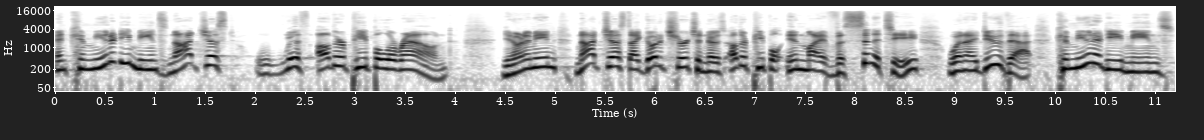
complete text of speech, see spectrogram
And community means not just with other people around. You know what I mean? Not just I go to church and there's other people in my vicinity when I do that. Community means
